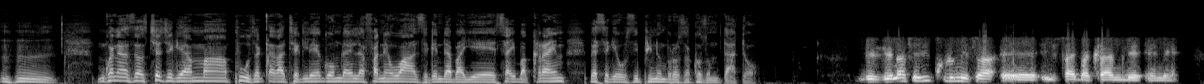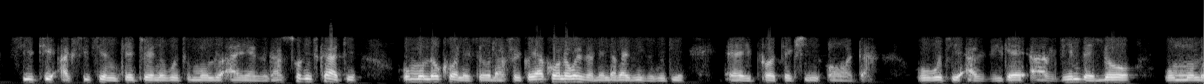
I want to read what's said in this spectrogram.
Mhm. Mkhona sasitshejeke amaphuzu aqhakathekileko umlayela afane wazi ngendaba ye-cybercrime bese-ke usiphi inomboro zakho zomtato? Bizina siyikhulumisa eh i-cybercrime le ene. Sithi akusisemthethweni ukuthi umuntu ayenze. Ngaso sonke isikhathi umuntu okhona eSouth Africa uyakhona ukwenza lento abayibiza ukuthi eh i-protection order. Ukuthi avike avimbe lo umuntu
